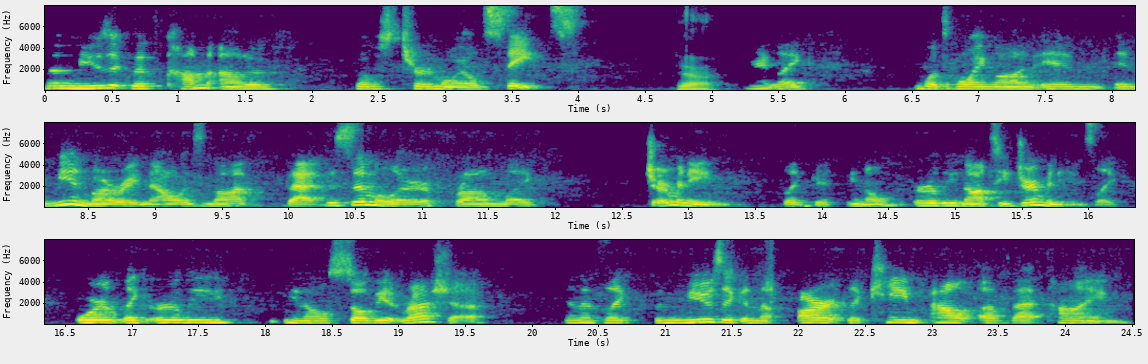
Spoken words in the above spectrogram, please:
the music that's come out of those turmoiled states. Yeah. Right? Like what's going on in in Myanmar right now is not that dissimilar from like Germany, like you know, early Nazi Germany. It's like or like early, you know, Soviet Russia and it's like the music and the art that came out of that time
